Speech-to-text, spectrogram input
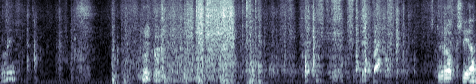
Laturi. Styroksia.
